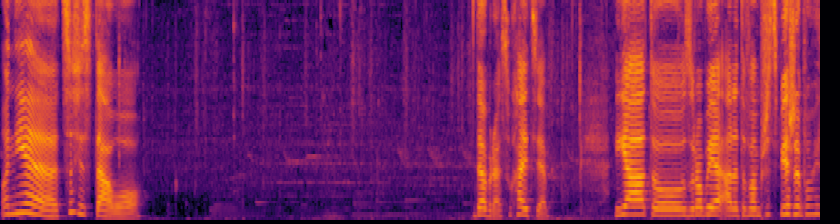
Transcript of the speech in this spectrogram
O nie, co się stało? Dobra, słuchajcie. Ja to zrobię, ale to wam przyspieszę, bo mnie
